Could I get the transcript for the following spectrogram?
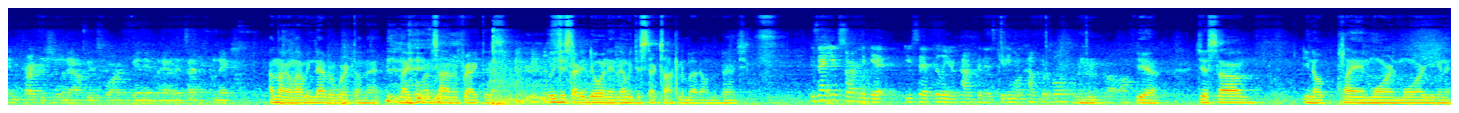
in practice, you and Alpi, as far as being able to have that type of connection. I'm not gonna lie, we never worked on that. Like one time in practice, we just started doing it, and then we just start talking about it on the bench. Is that you starting to get, you said feeling your confidence, getting more comfortable? Yeah, just um, you know, playing more and more. You're gonna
